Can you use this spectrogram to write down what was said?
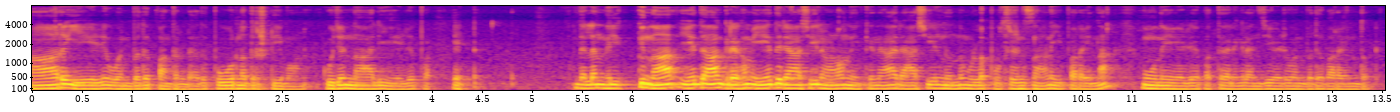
ആറ് ഏഴ് ഒൻപത് പന്ത്രണ്ട്. അത് പൂർണ ദൃഷ്ടിയുമാണ് കുജൻ നാല് ഏഴ് എട്ട്. ഇതെല്ലാം നിൽക്കുന്ന ഏത് ആ ഗ്രഹം ഏത് രാശിയിലാണോ നിൽക്കുന്നത് ആ രാശിയിൽ നിന്നുമുള്ള പൊസിഷൻസാണ് ഈ പറയുന്ന മൂന്ന് ഏഴ് പത്ത് അല്ലെങ്കിൽ അഞ്ച് ഏഴ് ഒൻപത് പറയുന്നതൊക്കെ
